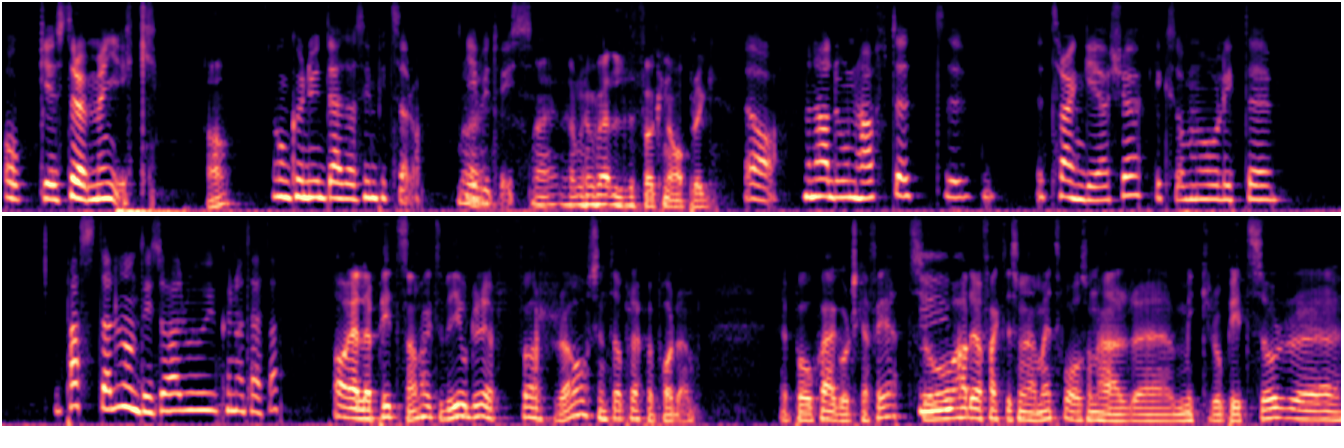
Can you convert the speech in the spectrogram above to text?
Och eh, strömmen gick. Ja. Hon kunde ju inte äta sin pizza då, Nej. givetvis. Nej, den blev väldigt för knaprig. Ja, men hade hon haft ett, eh, ett Trangia-kök liksom och lite pasta eller någonting så hade hon ju kunnat äta. Ja, eller pizzan faktiskt. Vi gjorde det förra avsnittet av Prepperpodden. Eh, På Skärgårdscaféet så Mm. hade jag faktiskt med mig två sådana här eh, mikropizzor. Eh,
